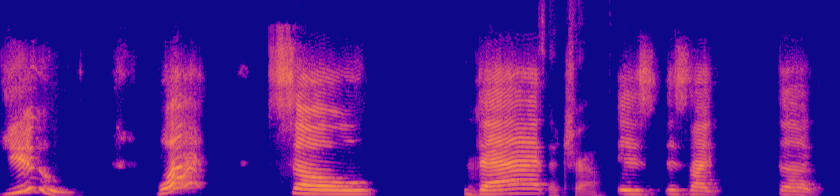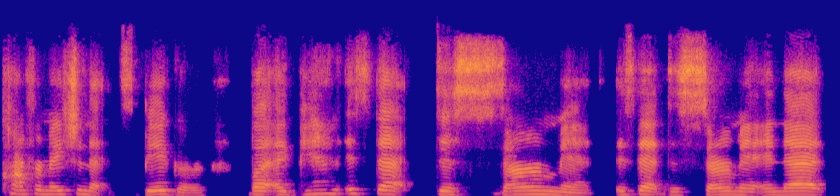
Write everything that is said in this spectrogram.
You. What? So that So true. is is like the confirmation that it's bigger. But again, it's that discernment. It's that discernment. And that,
